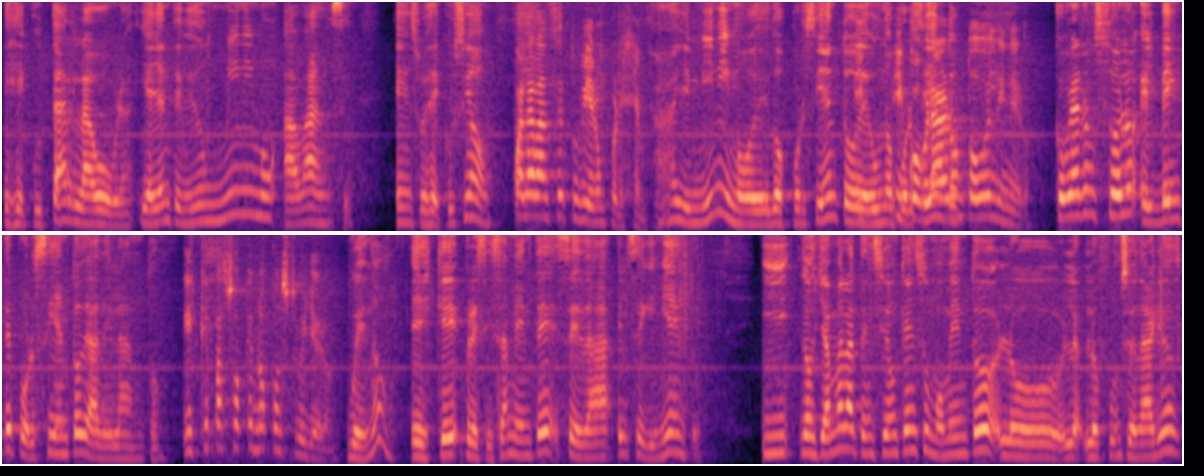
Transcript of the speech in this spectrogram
ejecutar la obra y hayan tenido un mínimo avance en su ejecución. ¿Cuál avance tuvieron, por ejemplo? Ay, mínimo de 2%, de 1%. ¿Y cobraron todo el dinero? Cobraron solo el 20% de adelanto. ¿Y qué pasó que no construyeron? Bueno, es que precisamente se da el seguimiento. Y nos llama la atención que en su momento los funcionarios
